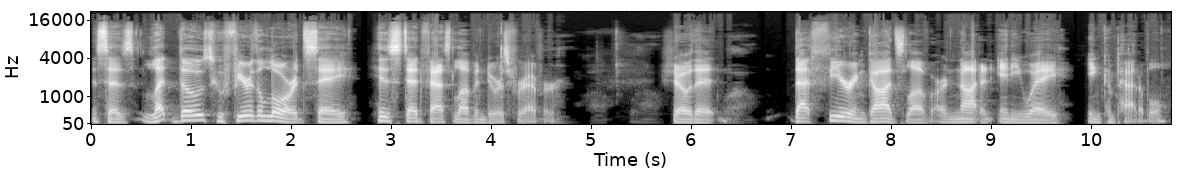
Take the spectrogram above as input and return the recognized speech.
It says, Let those who fear the Lord say, His steadfast love endures forever. Show that that fear and God's love are not in any way incompatible.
